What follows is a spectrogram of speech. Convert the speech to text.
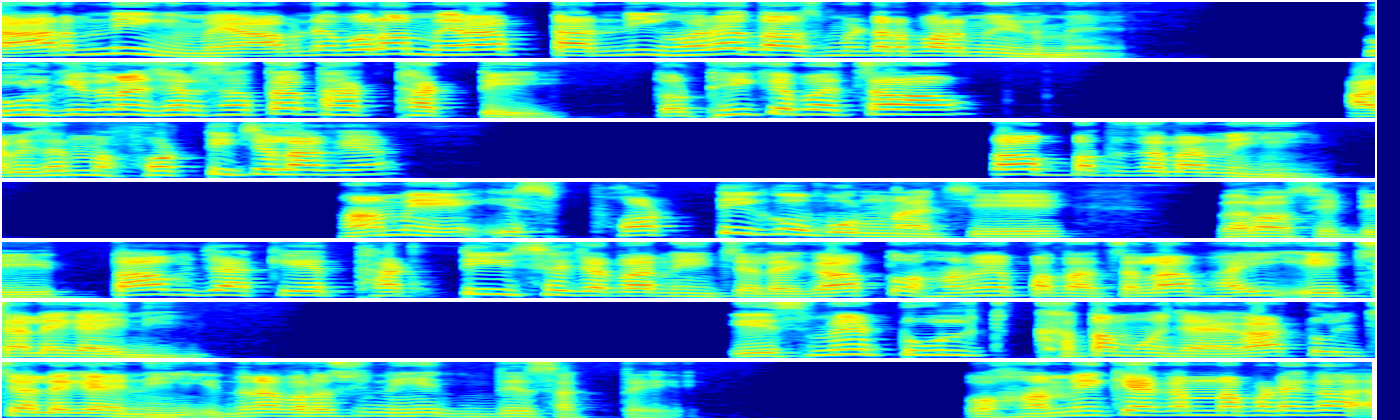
टर्निंग में आपने बोला मेरा टर्निंग हो रहा है दस मीटर पर मिनट में। टूल कितना चल सकता है? थर्टी तो ठीक है भाई चलाओ अभी सर मैं फोर्टी चला गया। तब पता चला नहीं। हमें इस 40 को बोलना चाहिए वेलोसिटी। तब जाके 30 से ज़्यादा नहीं चलेगा तो हमें पता चला, भाई, ये चलेगा ही नहीं। इसमें टूल खत्म हो जाएगा, टूल चलेगा ही नहीं। इतना वेलोसिटी नहीं दे सकते। तो हमें क्या करना पड़ेगा?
